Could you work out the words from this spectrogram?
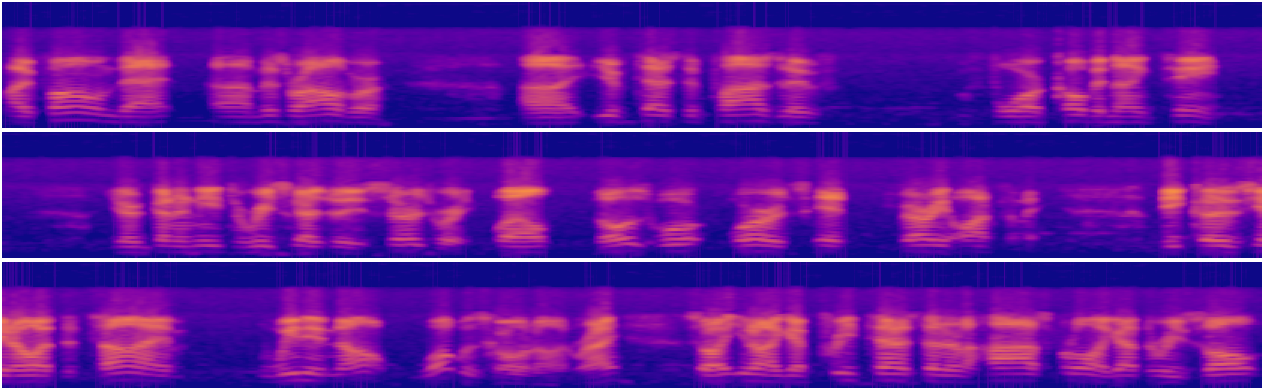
my phone that uh, Mr. Oliver, uh, you've tested positive for COVID-19. You're going to need to reschedule your surgery. Well, those w- words hit very hard for me because you know at the time we didn't know what was going on, right? So you know I got pre-tested in a hospital, I got the result,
